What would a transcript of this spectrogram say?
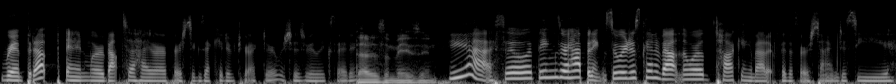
ramp it up. And we're about to hire our first executive director, which is really exciting. That is amazing. Yeah, so things are happening. So we're just kind of out in the world talking about it for the first time to see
